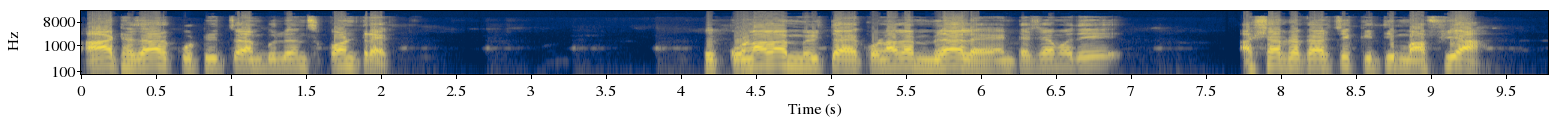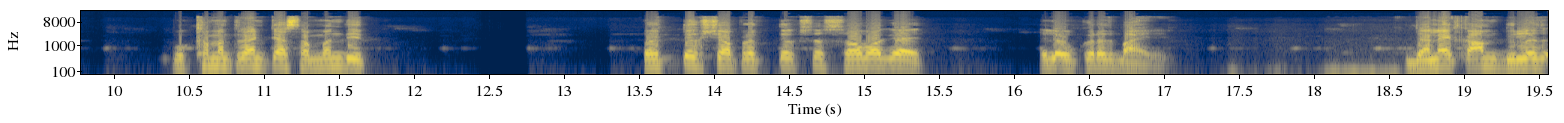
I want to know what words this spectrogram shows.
आठ हजार कोटीचं अँब्युलन्स कॉन्ट्रॅक्ट हे कोणाला मिळत आहे कोणाला मिळालंय आणि त्याच्यामध्ये अशा प्रकारचे किती माफिया मुख्यमंत्र्यांच्या संबंधित प्रत्यक्ष अप्रत्यक्ष सहभागी आहेत हे लवकरच बाहेर येईल. ज्याने काम दिलं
